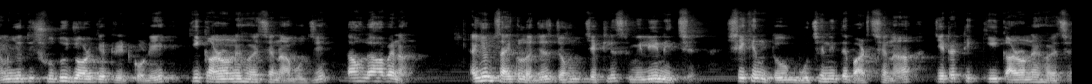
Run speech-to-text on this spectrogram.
আমি যদি শুধু জ্বরকে ট্রিট করি, কি কারণে হয়েছে না বুঝি? তাহলে হবে না। একজন সাইকোলজিস্ট যখন চেকলিস্ট মিলিয়ে নিচ্ছে, সে কিন্তু বুঝে নিতে পারছে না যে এটা ঠিক কি কারণে হয়েছে।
